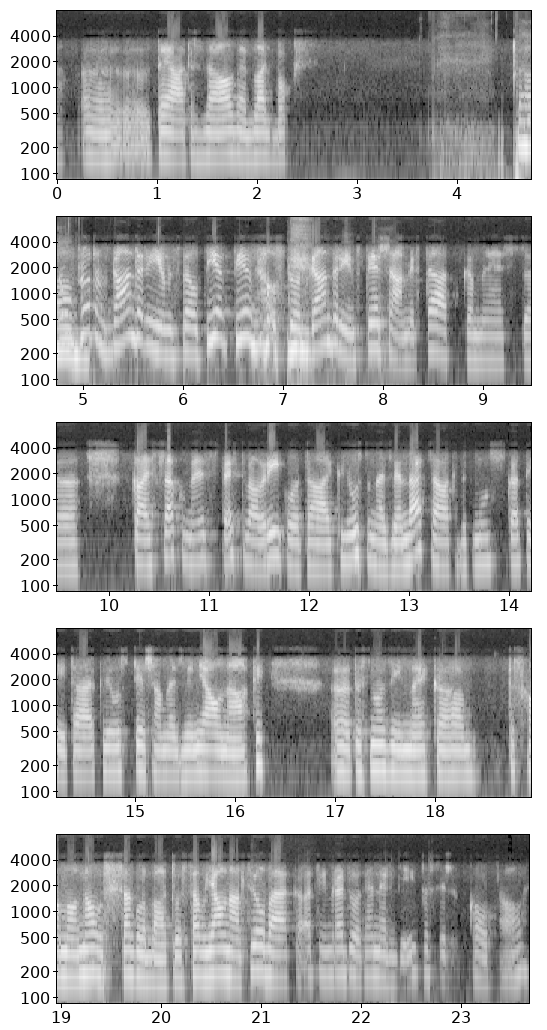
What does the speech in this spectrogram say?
uh, teātras zāle vai black box. Um. Nu, protams, gandarījums vēl pie, piebilstot, gandarījums tiešām ir tāds, ka mēs, uh, kā es saku, mēs festivāla rīkotāji kļūstam aizvien vecāki, bet mūsu skatītāji kļūst tiešām aizvien jaunāki. Tas nozīmē, ka tas homo novus saglabā to savu jaunā cilvēka, acīm redzot, enerģiju. Tas ir kolosāli.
